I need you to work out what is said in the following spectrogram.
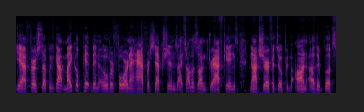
Yeah, first up, we've got Michael Pittman over four and a half receptions. I saw this on DraftKings. Not sure if it's open on other books.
